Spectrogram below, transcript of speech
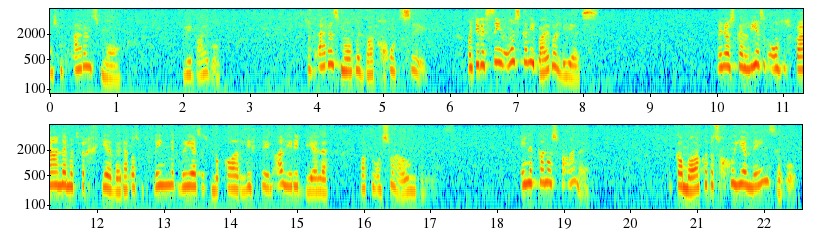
Ons moet erns maak met die Bybel. Ons moet erns maak met wat God sê. Want jy sien, ons kan die Bybel lees. En ons kan lees dat ons ons vyande moet vergewe, dat ons moet vriendelik wees, ons mekaar lief hê en al hierdie dele waarvan ons so hou om te lees. En dit kan ons verander. Dit kan maak dat ons goeie mense word.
